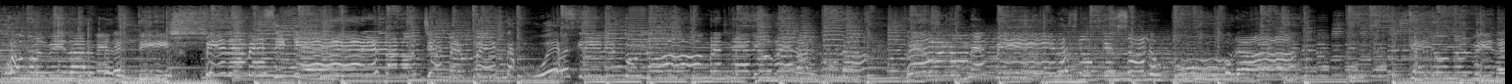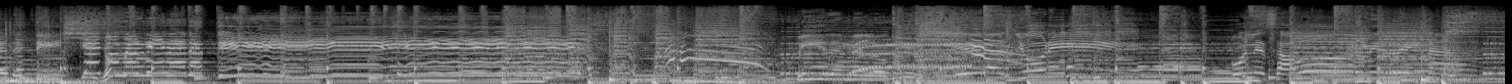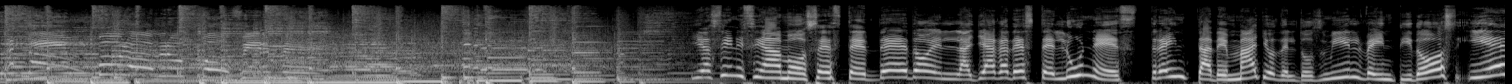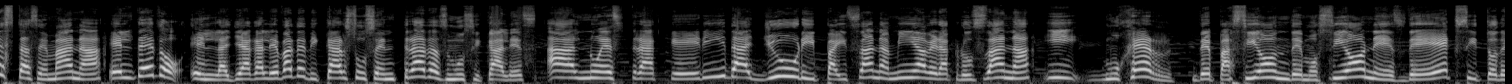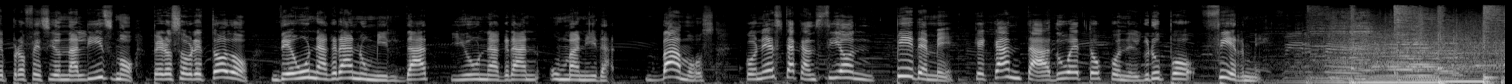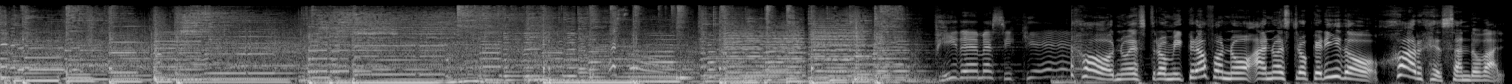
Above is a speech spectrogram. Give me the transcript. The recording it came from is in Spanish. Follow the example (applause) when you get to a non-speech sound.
¿Cómo olvidarme de ti? Así iniciamos este dedo en la llaga de este lunes 30 de mayo del 2022 y esta semana el dedo en la llaga le va a dedicar sus entradas musicales a nuestra querida Yuri, paisana mía veracruzana y mujer de pasión, de emociones, de éxito, de profesionalismo, pero sobre todo de una gran humildad y una gran humanidad. Vamos con esta canción Pídeme, que canta a dueto con el grupo Firme. Pídeme si quieres. Dejo nuestro micrófono a nuestro querido Jorge Sandoval.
